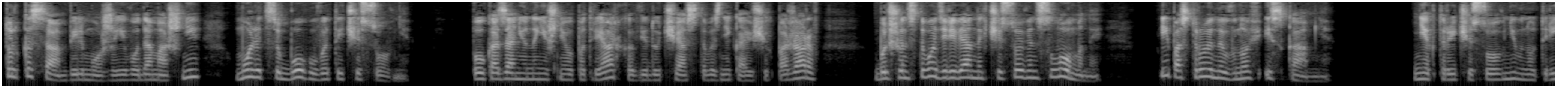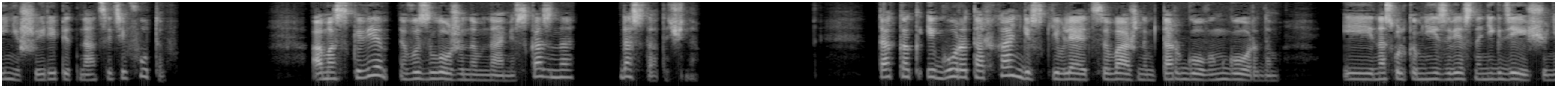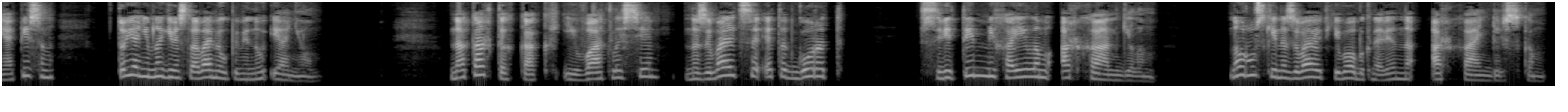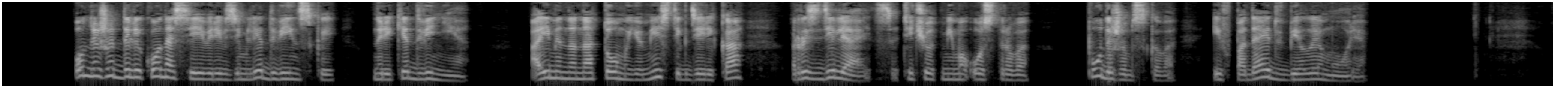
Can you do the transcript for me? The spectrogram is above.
Только сам вельможа и его домашние молятся Богу в этой часовне. По указанию нынешнего патриарха, ввиду часто возникающих пожаров, большинство деревянных часовен сломаны и построены вновь из камня. Некоторые часовни внутри не шире 15 футов. О Москве в изложенном нами сказано достаточно. Так как и город Архангельск является важным торговым городом и, насколько мне известно, нигде еще не описан, то я немногими словами упомяну и о нем. На картах, как и в Атласе, называется этот город Святым Михаилом Архангелом, но русские называют его обыкновенно Архангельском. Он лежит далеко на севере, в земле Двинской, на реке Двине, а именно на том ее месте, где река разделяется, течет мимо острова Пудожемского и впадает в Белое море.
